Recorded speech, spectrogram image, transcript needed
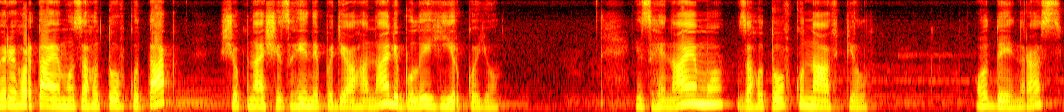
Перегортаємо заготовку так, щоб наші згини по діагоналі були гіркою. І згинаємо заготовку навпіл. Один раз.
